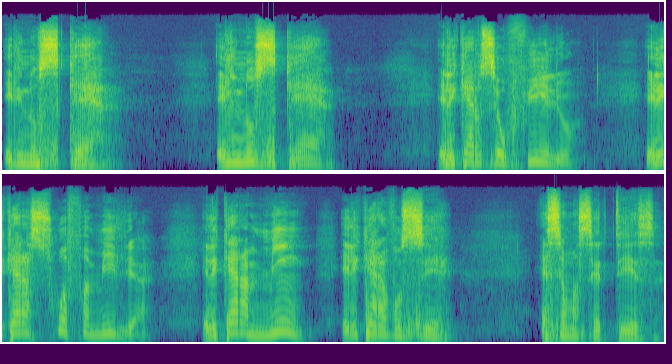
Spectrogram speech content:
ele nos quer. Ele nos quer. Ele quer o seu filho. Ele quer a sua família. Ele quer a mim. Ele quer a você. Essa é uma certeza.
